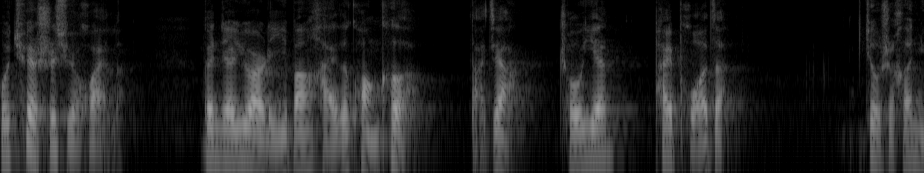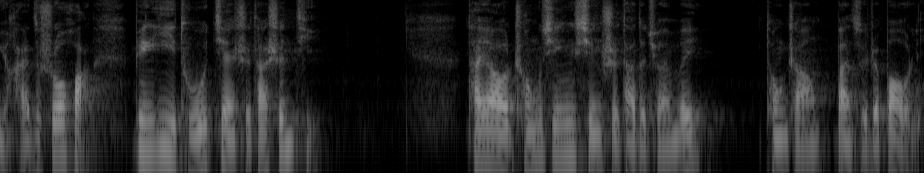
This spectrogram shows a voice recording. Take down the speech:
我确实学坏了，跟着院里一帮孩子旷课、打架、抽烟、拍婆子，就是和女孩子说话，并意图见识她身体。他要重新行使他的权威，通常伴随着暴力。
